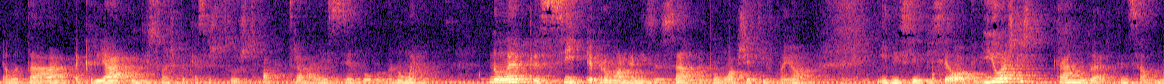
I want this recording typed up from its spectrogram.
Ela está a criar condições para que essas pessoas de facto trabalhem e se desenvolvam, mas não é. Não é para si, é para uma organização, é para um objetivo maior. E nem sempre isso é óbvio. E eu acho que isto está a mudar, atenção,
